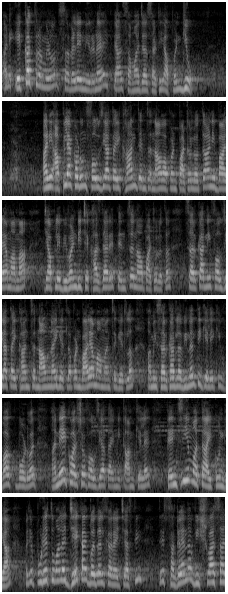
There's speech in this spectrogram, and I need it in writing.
आणि एकत्र मिळून सगळे निर्णय त्या समाजासाठी आपण घेऊ. आणि आपल्याकडून फौजियाताई खान त्यांचं नाव आपण पाठवलं होतं आणि बाळ्या मामा जे आपले भिवंडीचे खासदार आहेत त्यांचं नाव पाठवलं होतं. सरकारने फौजियाताई खानचं नाव नाही घेतलं पण बाळ्या मामांचं घेतलं. आम्ही सरकारला विनंती केली की वक्फ बोर्डवर अनेक वर्ष फौजियाताईंनी काम केलंय. त्यांचीही मतं ऐकून घ्या. म्हणजे पुढे तुम्हाला जे काय बदल करायचे असतील ते सगळ्यांना विश्वासात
